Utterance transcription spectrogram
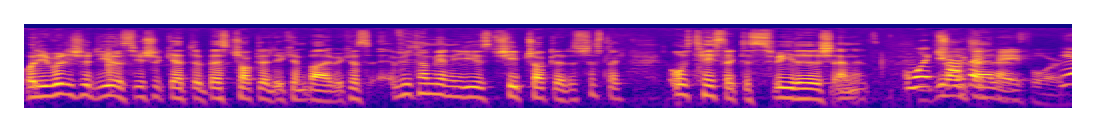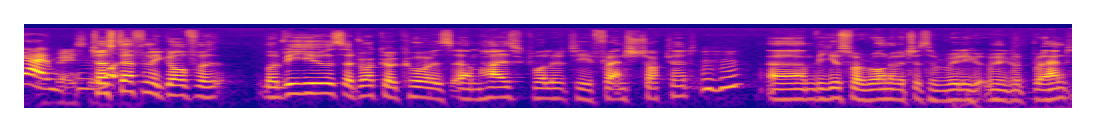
What you really should use, you should get the best chocolate you can buy because every time you use cheap chocolate, it's just like always tastes like the Swedish and it's What Get what you chocolate? pay for. Yeah, basically. Just definitely go for what we use at Roka Akor is um, highest quality French chocolate. Um, we use Valrhona, which is a really, really good brand.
